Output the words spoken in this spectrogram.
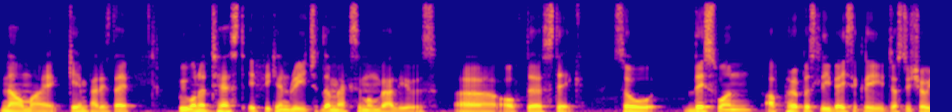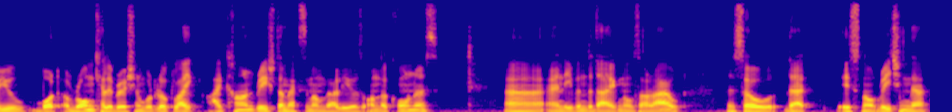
Now my gamepad is there. We want to test if we can reach the maximum values uh, of the stick. So this one, I've purposely basically just to show you what a wrong calibration would look like. I can't reach the maximum values on the corners uh, and even the diagonals are out. So that it's not reaching that.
